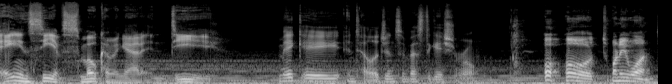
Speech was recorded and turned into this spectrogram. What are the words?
A and C have smoke coming at it, and D. Make a intelligence investigation roll. oh, oh 21.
